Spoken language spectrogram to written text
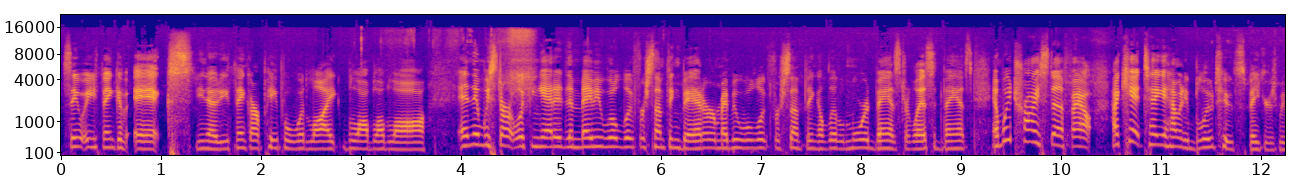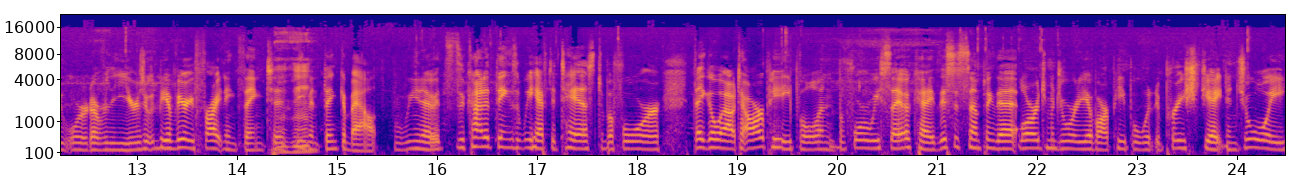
see what you think of x you know do you think our people would like blah blah blah? And then we start looking at it and maybe we'll look for something better or maybe we'll look for something a little more advanced or less advanced. And we try stuff out. I can't tell you how many bluetooth speakers we've ordered over the years. It would be a very frightening thing to mm-hmm. even think about. You know it's the kind of things that we have to test before they go out to our people and before we say okay this is something that large majority of our people would appreciate and enjoy.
